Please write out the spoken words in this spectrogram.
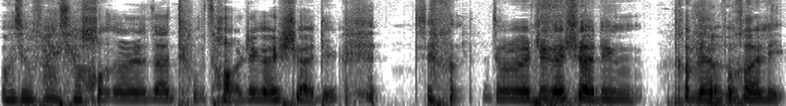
我就发现好多人在吐槽这个设定，就就说这个设定特别不合理。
